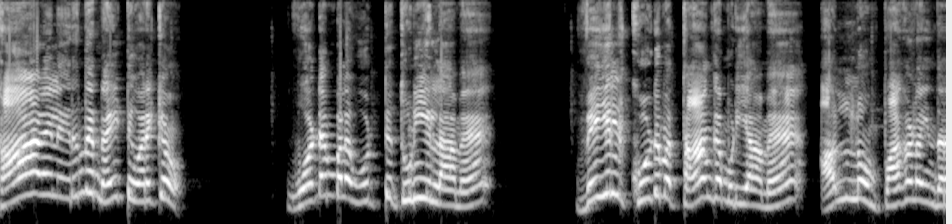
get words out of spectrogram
காலையில இருந்து நைட்டு வரைக்கும் உடம்புல ஒட்டு துணி இல்லாமல் வெயில் கொடுமை தாங்க முடியாமல் அல்லும் பகலும் இந்த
